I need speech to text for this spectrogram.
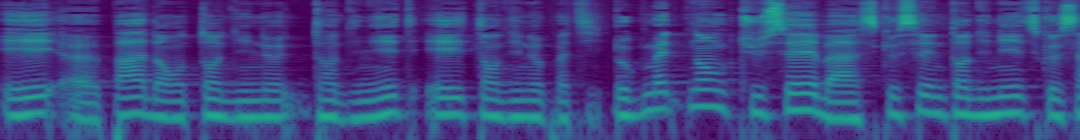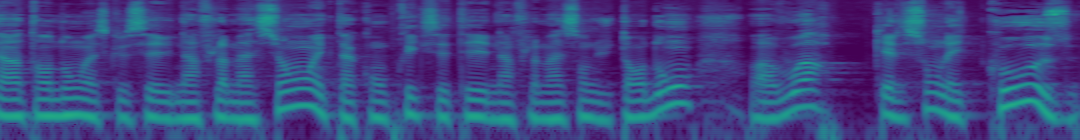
et euh, pas dans tendinite et tendinopathie. Donc maintenant que tu sais bah, ce que c'est une tendinite, ce que c'est un tendon, est-ce que c'est une inflammation et que tu as compris que c'était une inflammation du tendon, on va voir quelles sont les causes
